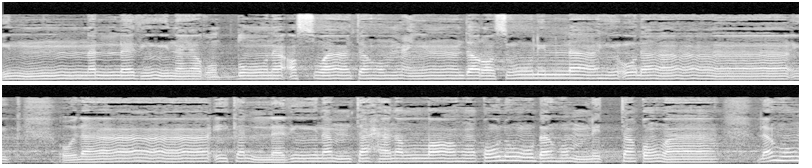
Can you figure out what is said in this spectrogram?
إن الذين يغضون أصواتهم عند رسول الله أولئك أولئك الذين امتحن الله قلوبهم للتقوى لهم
